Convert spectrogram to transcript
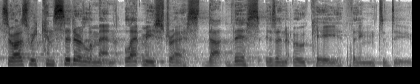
So, as we consider lament, let me stress that this is an okay thing to do.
